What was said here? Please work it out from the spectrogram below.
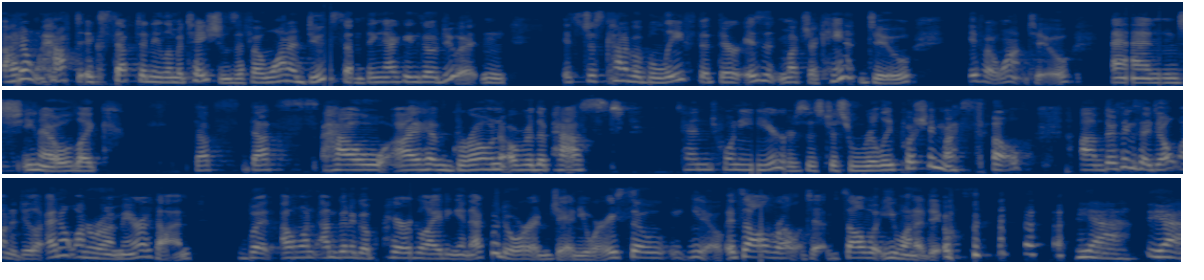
I don't have to accept any limitations. If I want to do something, I can go do it. And it's just kind of a belief that there isn't much I can't do if I want to. And, you know, like That's that's how I have grown over the past 10, 20 years is just really pushing myself. Um, there are things I don't want to do. Like I don't want to run a marathon, but I want, I'm going to go paragliding in Ecuador in January. So, you know, it's all relative. It's all what you want to do. yeah. Yeah.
